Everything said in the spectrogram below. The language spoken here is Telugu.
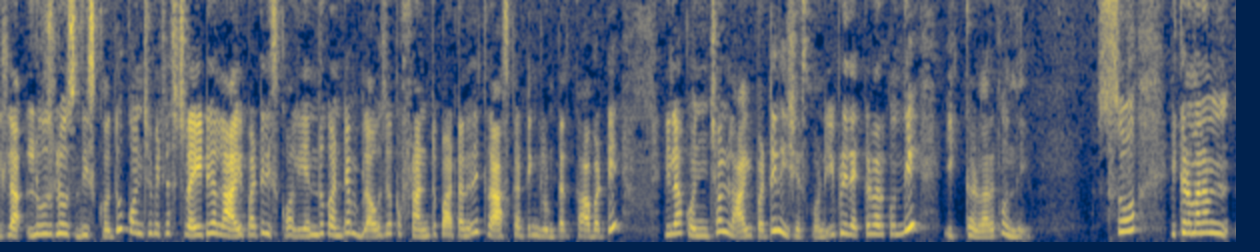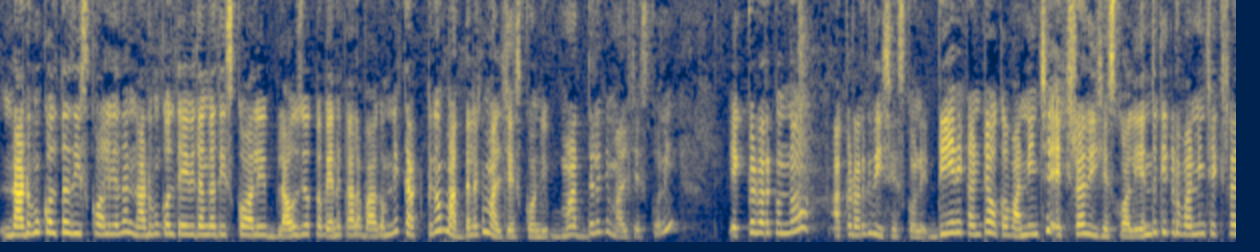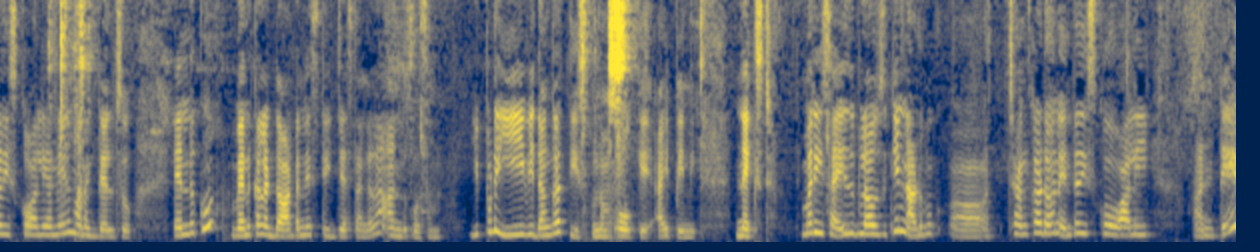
ఇట్లా లూజ్ లూజ్ తీసుకోవద్దు. కొంచెం ఇట్లా స్ట్రైట్గా లాగి పట్టి తీసుకోవాలి. ఎందుకంటే బ్లౌజ్ యొక్క ఫ్రంట్ పార్ట్ అనేది క్రాస్ కటింగ్లు ఉంటుంది కాబట్టి ఇలా కొంచెం లాగి పట్టి తీసేసుకోండి. ఇప్పుడు ఇది ఎక్కడి వరకు ఉంది? ఇక్కడ వరకు ఉంది. సో ఇక్కడ మనం నడుము కొలత తీసుకోవాలి కదా. నడుము కొలత ఏ విధంగా తీసుకోవాలి? బ్లౌజ్ యొక్క వెనకాల భాగంని కరెక్ట్గా మధ్యలోకి మలిచేసుకోండి. మధ్యలోకి మలిచేసుకొని ఎక్కడి వరకు ఉందో అక్కడ వరకు తీసేసుకోండి. దీనికంటే ఒక వన్ ఇంచ్ ఎక్స్ట్రా తీసేసుకోవాలి. ఎందుకు ఇక్కడ వన్ ఇంచ్ ఎక్స్ట్రా తీసుకోవాలి అనేది మనకు తెలుసు. ఎందుకు? వెనకాల డాట్ అనేది స్టిచ్ చేస్తాం కదా అందుకోసం. ఇప్పుడు ఈ విధంగా తీసుకున్నాం. ఓకే అయిపోయింది. నెక్స్ట్ మరి ఈ సైజు బ్లౌజ్కి నడుము చంకా డౌన్ ఎంత తీసుకోవాలి అంటే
